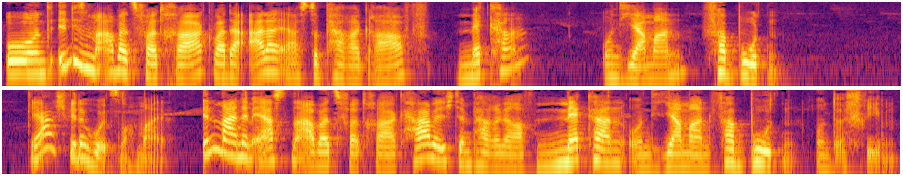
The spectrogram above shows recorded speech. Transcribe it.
Und in diesem Arbeitsvertrag war der allererste Paragraph Meckern und Jammern verboten. Ja, ich wiederhole es nochmal. In meinem ersten Arbeitsvertrag habe ich den Paragraph Meckern und Jammern verboten unterschrieben.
